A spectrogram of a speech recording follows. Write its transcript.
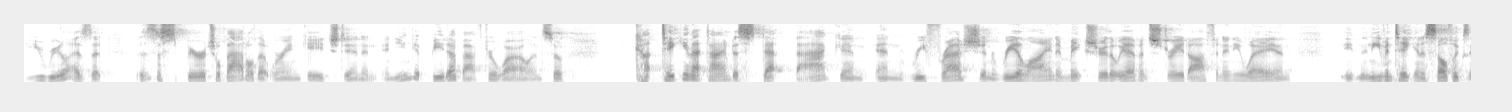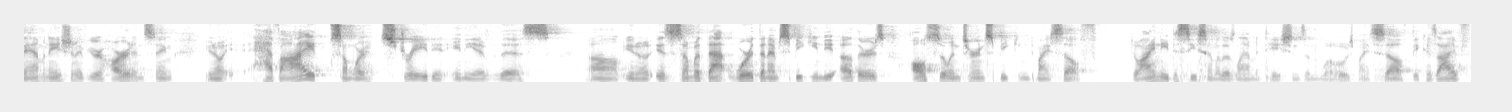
You realize that this is a spiritual battle that we're engaged in, and, and you can get beat up after a while. And so, taking that time to step back and, and refresh and realign and make sure that we haven't strayed off in any way, and, and even taking a self examination of your heart and saying, you know, have I somewhere strayed in any of this? Um, you know, is some of that word that I'm speaking to others also in turn speaking to myself? Do I need to see some of those lamentations and woes myself because I've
